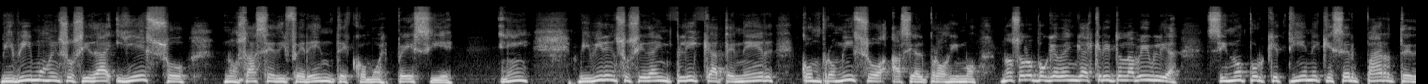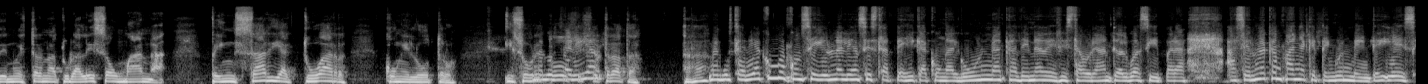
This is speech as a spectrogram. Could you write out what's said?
Vivimos en sociedad y eso nos hace diferentes como especie. ¿Eh? Vivir en sociedad implica tener compromiso hacia el prójimo, no solo porque venga escrito en la Biblia, sino porque tiene que ser parte de nuestra naturaleza humana, pensar y actuar con el otro. Y sobre todo si se trata. Ajá. Me gustaría como conseguir una alianza estratégica con alguna cadena de restaurante o algo así para hacer una campaña que tengo en mente y es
